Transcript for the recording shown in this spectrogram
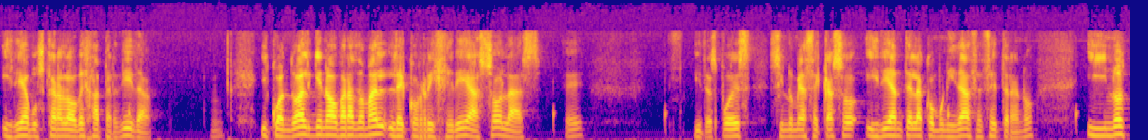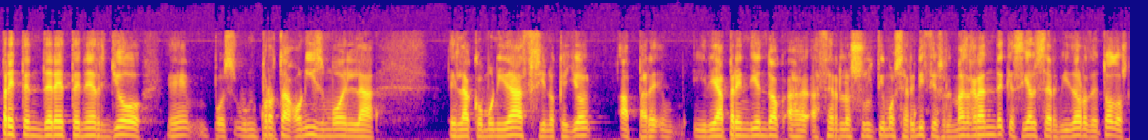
iré a buscar a la oveja perdida. Y cuando alguien ha obrado mal, le corrigiré a solas. ¿eh? Y después, si no me hace caso, iré ante la comunidad, etcétera, ¿no? Y no pretenderé tener yo ¿eh? pues un protagonismo en la, en la comunidad, sino que yo iré aprendiendo a, hacer los últimos servicios, el más grande que sea el servidor de todos.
